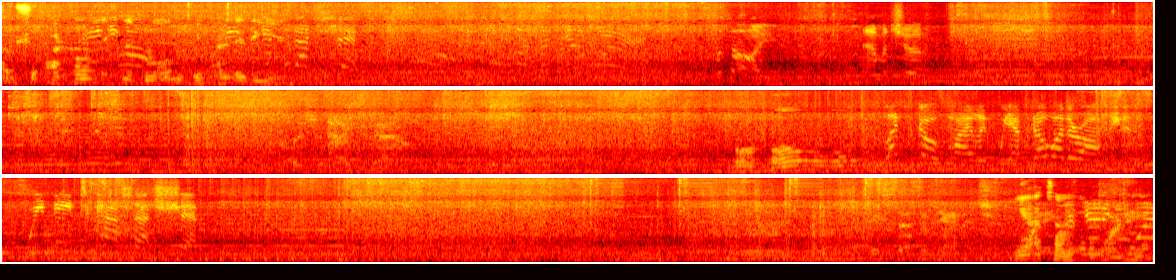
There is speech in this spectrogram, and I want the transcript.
I'm sure I can't get the end to いや、ちょっと待ってね。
